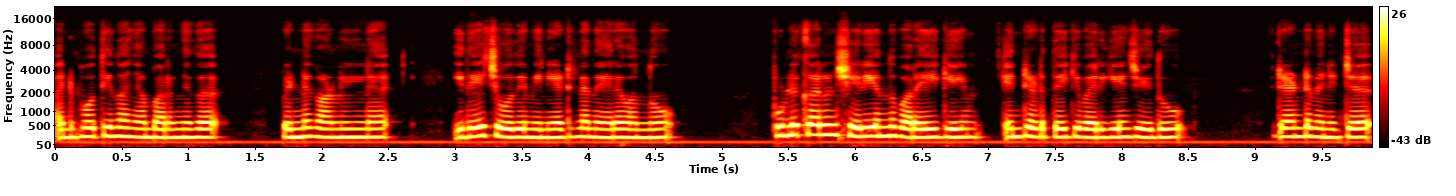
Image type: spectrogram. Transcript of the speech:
അനുഭവത്തിൽ നിന്നാണ് ഞാൻ പറഞ്ഞത്. പെണ്ണ് കാണലിന് ഇതേ ചോദ്യം വിനിയേട്ടന്റെ നേരെ വന്നു. പുള്ളിക്കാരൻ ശരിയെന്ന് പറയുകയും എന്റെ അടുത്തേക്ക് വരികയും ചെയ്തു. രണ്ട് മിനിറ്റ്.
